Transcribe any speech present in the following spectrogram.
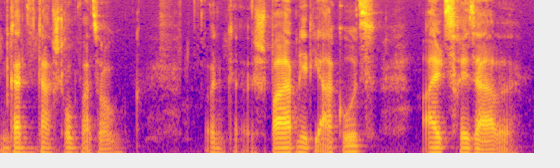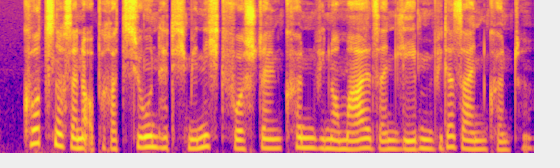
den ganzen Tag Stromversorgung und spare mir die Akkus als Reserve. Kurz nach seiner Operation hätte ich mir nicht vorstellen können, wie normal sein Leben wieder sein könnte.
